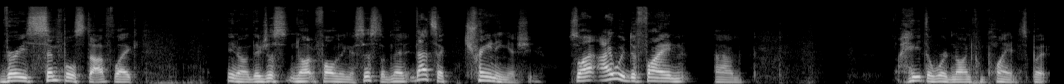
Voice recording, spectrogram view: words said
very simple stuff, like, you know, they're just not following a system, then that's a training issue. So I, I would define, um, I hate the word non-compliance, but,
